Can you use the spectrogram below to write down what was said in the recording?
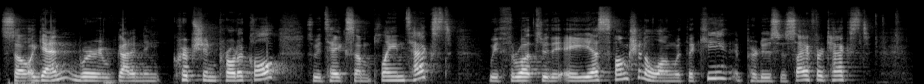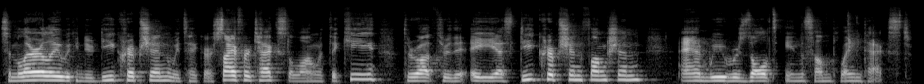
so again, we have got an encryption protocol. So we take some plain text, we throw it through the AES function along with the key, it produces ciphertext. Similarly, we can do decryption. We take our ciphertext along with the key, throw it through the AES decryption function, and we result in some plain text.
